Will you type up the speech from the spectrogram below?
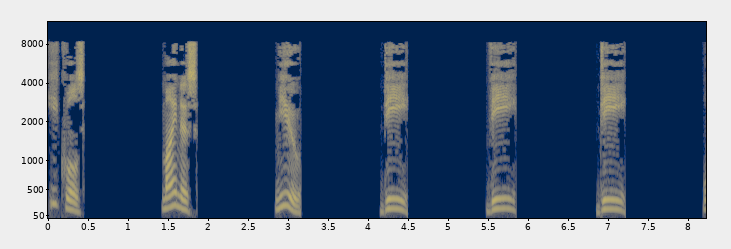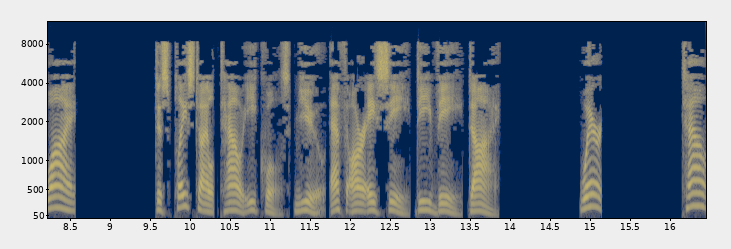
equals minus mu d v d y Display style tau equals mu frac dv die, where tau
